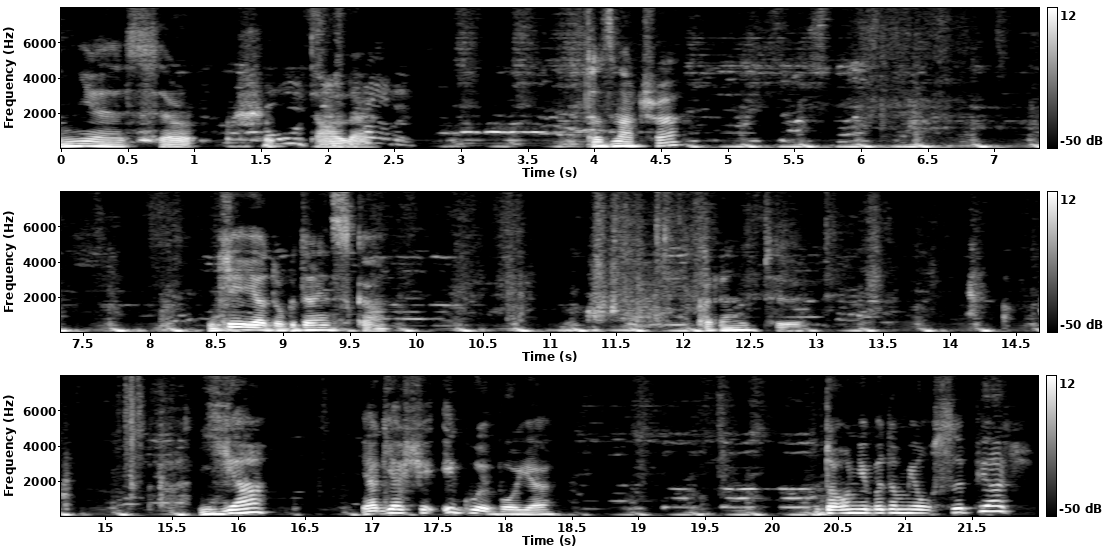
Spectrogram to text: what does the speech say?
Nie, sir. Połóżcie Ale. śpiewamy. To znaczy? Gdzie ja do Gdańska? Kręty. Ja? Jak ja się igły boję, to oni będą mnie usypiać?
